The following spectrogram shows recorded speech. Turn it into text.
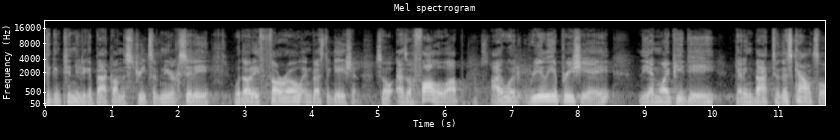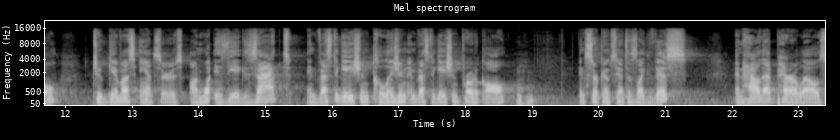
to continue to get back on the streets of New York City without a thorough investigation. So, as a follow up, I would really appreciate the NYPD getting back to this council to give us answers on what is the exact investigation, collision investigation protocol mm-hmm. in circumstances like this and how that parallels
